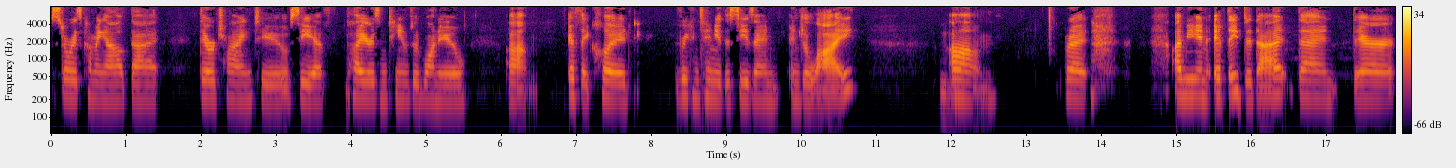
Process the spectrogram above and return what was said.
stories coming out that they were trying to see if players and teams would want to, um, if they could, recontinue the season in July. Mhm. Um, but I mean, if they did that, then they're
